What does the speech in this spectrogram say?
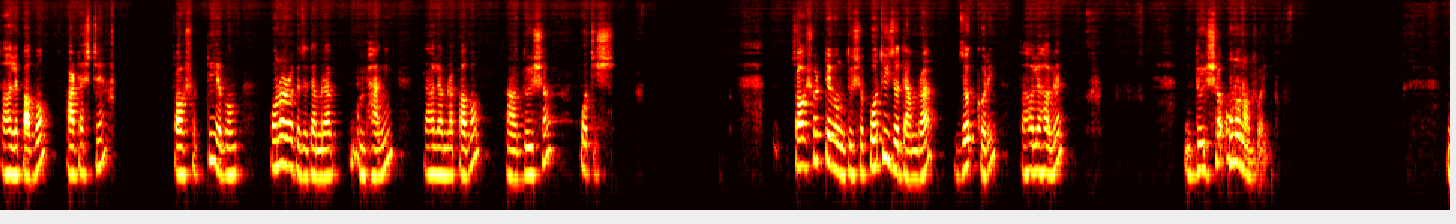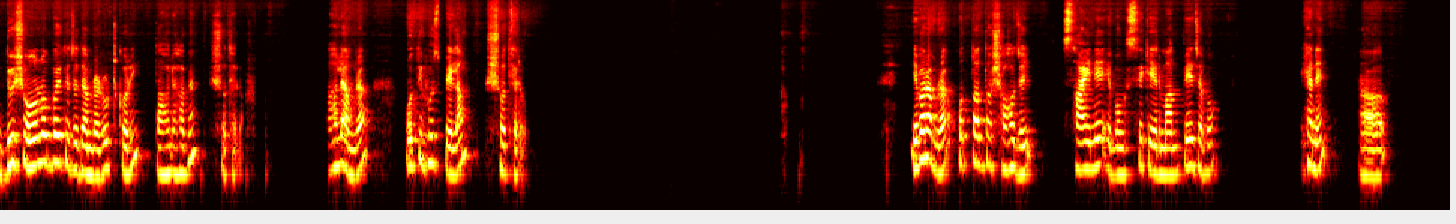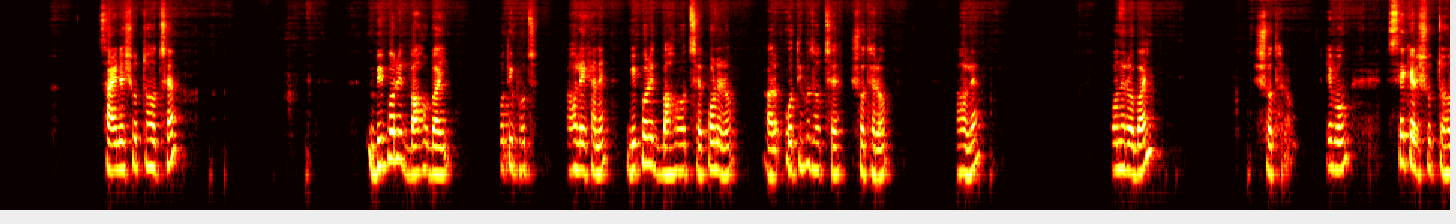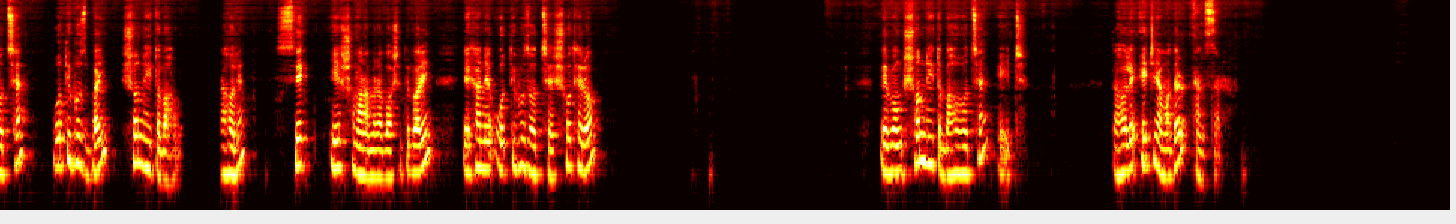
তাহলে পাবো আঠাশটে, চৌষট্টি এবং পনেরোকে যদি আমরা ভাঙি, তাহলে আমরা পাবো দুইশো পঁচিশ। চৌষট্টি এবং দুইশো পঁচিশ যদি আমরা যোগ করি, তাহলে হবে দুইশো উননব্বই। দুইশো উননব্বইকে যদি আমরা রুট করি, তাহলে হবে সতেরো। তাহলে আমরা অতিভুজ পেলাম সতেরো। এবার আমরা অত্যন্ত সহজেই সাইনে এবং সেকে এর মান পেয়ে যাব। এখানে সাইনের সূত্র হচ্ছে, বিপরীত বাহু বাই অতিভুজ। তাহলে এখানে বিপরীত বাহু হচ্ছে পনেরো আর অতিভুজ হচ্ছে সতেরো। তাহলে পনেরো বাই সতেরো। এবং সেকের সূত্র হচ্ছে অতিভুজ বাই সন্নিহিত বাহু। তাহলে সেক এর সমান আমরা বসাতে পারি। এখানে অতিভুজ হচ্ছে সতেরো এবং সন্নিহিত বাহু হচ্ছে এইট তাহলে এটি আমাদের অ্যান্সার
